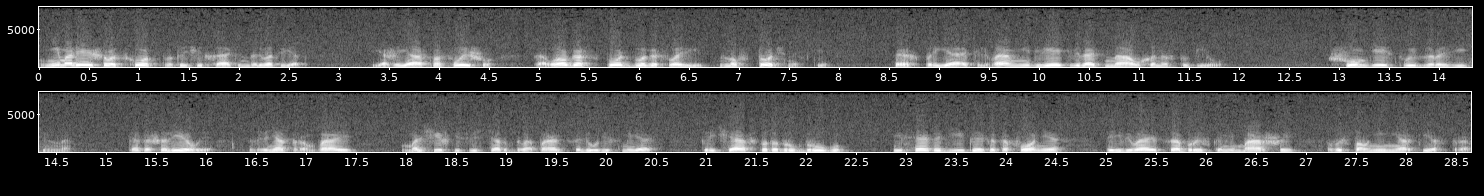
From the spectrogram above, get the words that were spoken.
«Ни малейшего сходства!» — кричит Хакендаль в ответ. «Я же ясно слышу, кого Господь благословит, но в точности. Эх, приятель, вам медведь, видать, на ухо наступил!» Шум действует заразительно. Как ошалелые, звенят трамваи, мальчишки свистят в два пальца, люди, смеясь, кричат что-то друг другу, и вся эта дикая катафония перебивается обрывками маршей, в исполнении оркестра.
